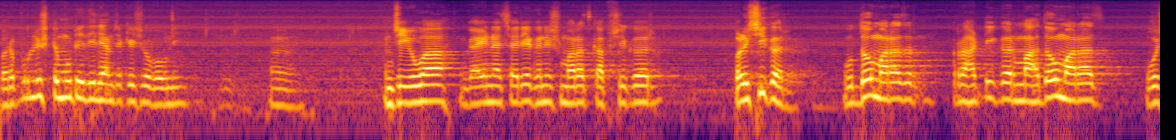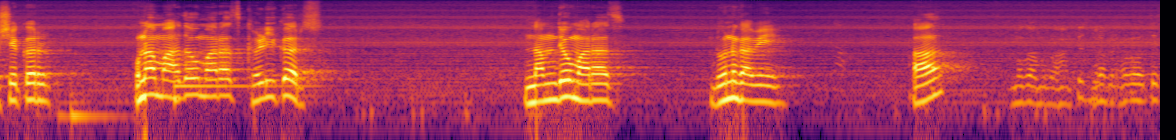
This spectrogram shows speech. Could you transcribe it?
भरपूर लिस्ट मोठी दिली आमच्या केशवभाऊनी. हा. आमचे युवा गायनाचार्य गणेश महाराज कापशीकर पळशीकर उद्धव महाराज रहाटीकर महादेव महाराज वशेकर पुन्हा महादेव महाराज खळीकर नामदेव महाराज डोनगावे हा तेच.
